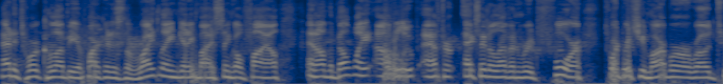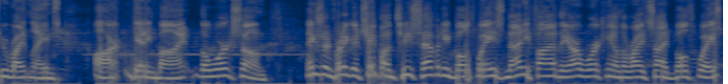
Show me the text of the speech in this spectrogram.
headed toward Columbia Park. It is the right lane getting by single file. And on the Beltway outer loop after exit 11, Route 4 toward Ritchie Marlboro Road, two right lanes are getting by the work zone. Things are in pretty good shape on 270 both ways. 95, they are working on the right side both ways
